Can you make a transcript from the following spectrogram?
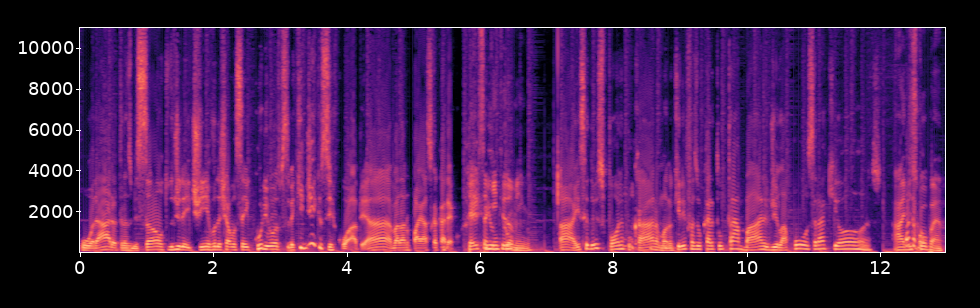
o horário, a transmissão, tudo direitinho. Vou deixar você aí curioso pra saber que dia que o circo abre. Ah, vai lá no Palhaço Cacareco. Terça, quinta e domingo. Ah, aí você deu spoiler pro cara, mano. Eu queria fazer o cara ter o trabalho de ir lá. Pô, será que horas? Ah, Mas desculpa. Tá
